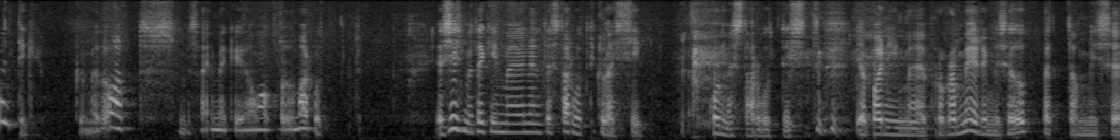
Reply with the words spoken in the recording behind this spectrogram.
antigi kümme tuhat, me saimegi oma kolm arvutit. ja siis me tegime nendest arvutiklassi kolmest arvutist ja panime programmeerimise õpetamise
